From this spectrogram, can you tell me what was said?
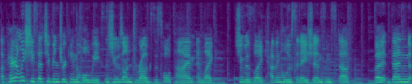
apparently she said she'd been drinking the whole week since she was on drugs this whole time, and like she was like having hallucinations and stuff. But then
